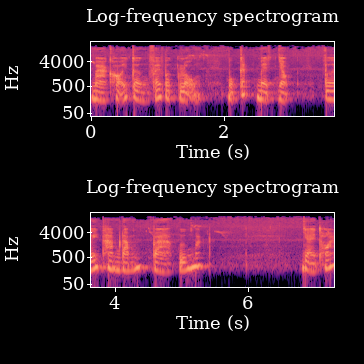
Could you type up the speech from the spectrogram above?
mà khỏi cần phải vật lộn một cách mệt nhọc với tham đắm và vướng mắc. Giải thoát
